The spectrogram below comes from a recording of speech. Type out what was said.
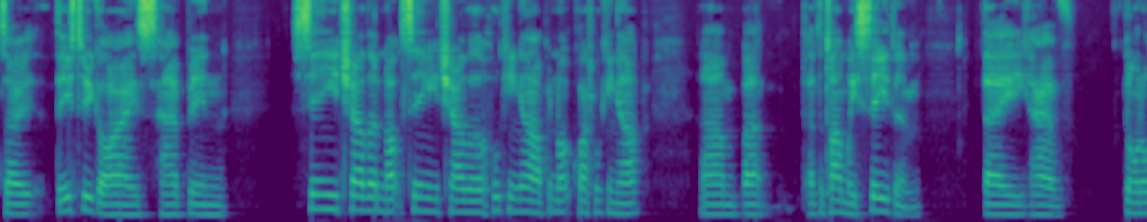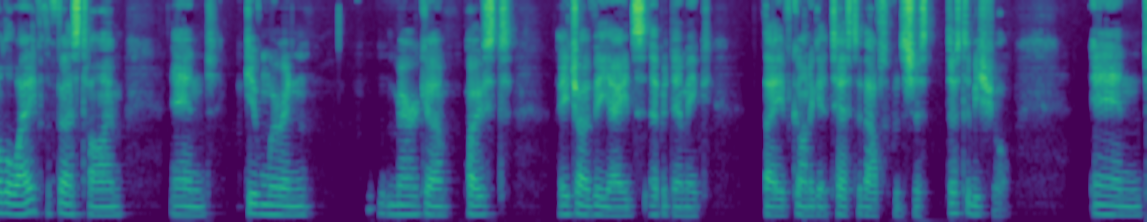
So these two guys have been seeing each other, not seeing each other, hooking up and not quite hooking up. Um, but at the time we see them, they have gone all the way for the first time. And given we're in America post HIV/AIDS epidemic, they've gone to get tested afterwards just just to be sure. And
